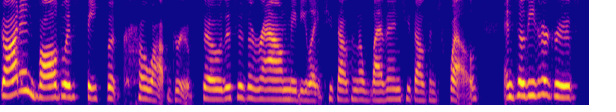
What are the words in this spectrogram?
got involved with facebook co-op groups. So this is around maybe like 2011 2012 and so these were groups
